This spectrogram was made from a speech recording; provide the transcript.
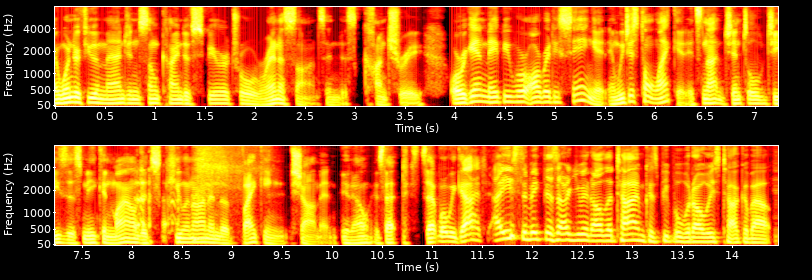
I wonder if you imagine some kind of spiritual renaissance in this country. Or again, maybe we're already seeing it and we just don't like it. It's not gentle Jesus, meek and mild. It's QAnon and the Viking shaman. You know, is that is that what we got? I used to make this argument all the time because people would always talk about,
